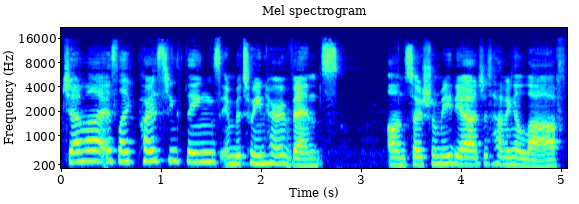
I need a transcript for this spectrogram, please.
Gemma is like posting things in between her events on social media, just having a laugh,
